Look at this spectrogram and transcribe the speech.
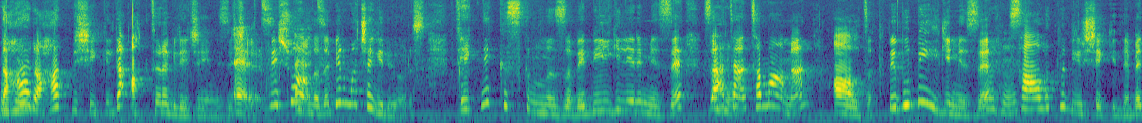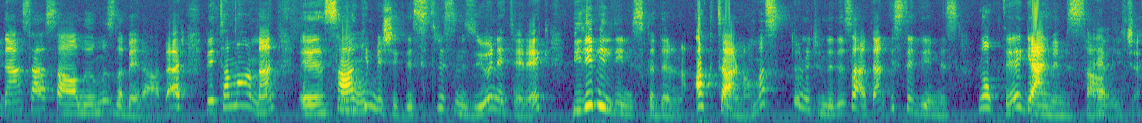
daha rahat bir şekilde aktarabileceğimiz içerir. Evet, Ve şu anda evet. da bir maça giriyoruz. Teknik kısmımızı ve bilgilerimizi zaten tamamen aldık. Ve bu bilgimizi sağlıklı bir şekilde bedensel sağlığımızla beraber ve tamamen e, sakin bir şekilde stresimizi yöneterek bilebildiğimiz kadarını aktarmamız dönütünde de zaten istediğimiz noktaya gelmemizi sağlayacak.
